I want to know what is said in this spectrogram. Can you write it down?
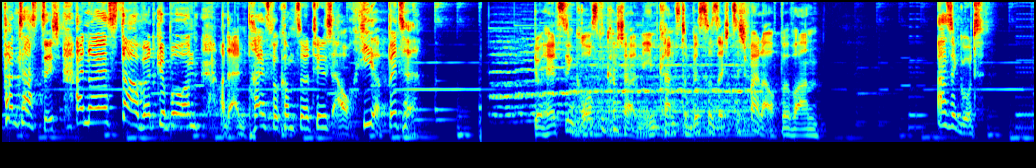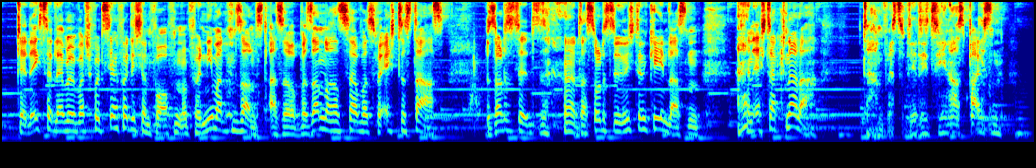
fantastisch. Ein neuer Star wird geboren. Und einen Preis bekommst du natürlich auch. Hier, bitte. Du hältst den großen Kascher. In ihm kannst du bis zu 60 Pfeile aufbewahren. Also gut. Der nächste Level wird speziell für dich entworfen und für niemanden sonst. Also besonderer Service für echte Stars. Du solltest dir, das solltest du dir nicht entgehen lassen. Ein echter Knaller. Dann wirst du dir die Zähne ausbeißen.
